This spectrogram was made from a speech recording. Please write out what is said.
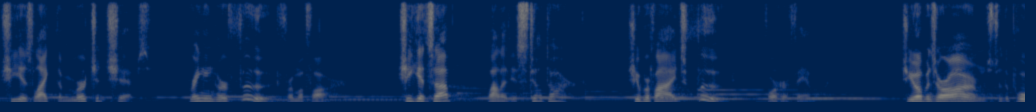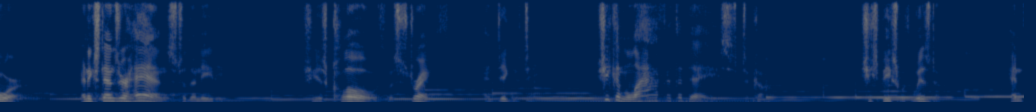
She is like the merchant ships, bringing her food from afar. She gets up while it is still dark. She provides food for her family. She opens her arms to the poor and extends her hands to the needy. She is clothed with strength and dignity. She can laugh at the days to come. She speaks with wisdom, and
